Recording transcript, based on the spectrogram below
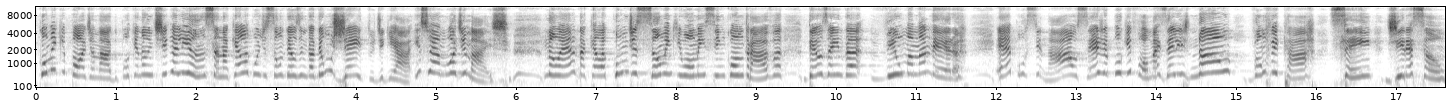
Como é que pode, amado? Porque na antiga aliança, naquela condição, Deus ainda deu um jeito de guiar. Isso é amor demais. Não é? Naquela condição em que o homem se encontrava, Deus ainda viu uma maneira. É por sinal, seja por que for, mas eles não vão ficar sem direção,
